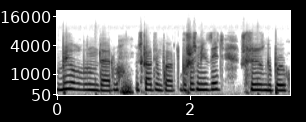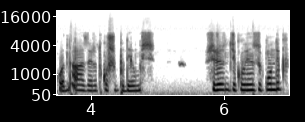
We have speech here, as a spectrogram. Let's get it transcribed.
Біло будемо дерево. Скрафтимо карту. Бо щось мені здається, що союзник переходить. А, зараз також подивимось. Серйозно, тільки один секундик,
